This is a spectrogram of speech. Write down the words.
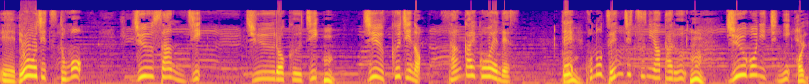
えー両日とも13時、16時、うん。19時の3回公演です。で、うんこの前日にあたるうん。15日に、はい。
